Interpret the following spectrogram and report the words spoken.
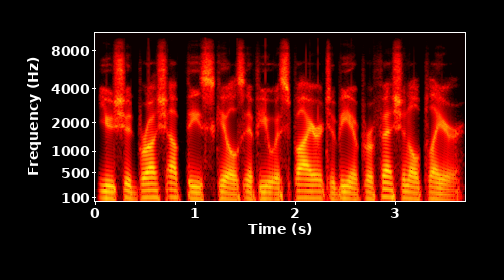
you should brush up these skills if you aspire to be a professional player.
